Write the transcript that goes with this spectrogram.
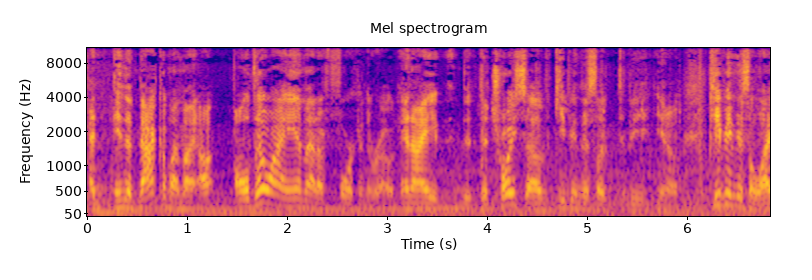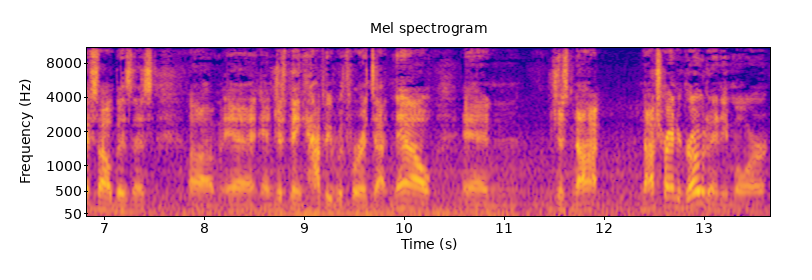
and in the back of my mind, uh, although I am at a fork in the road, and I the, the choice of keeping this to be, you know, keeping this a lifestyle business, um, and, and just being happy with where it's at now, and just not not trying to grow it anymore,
